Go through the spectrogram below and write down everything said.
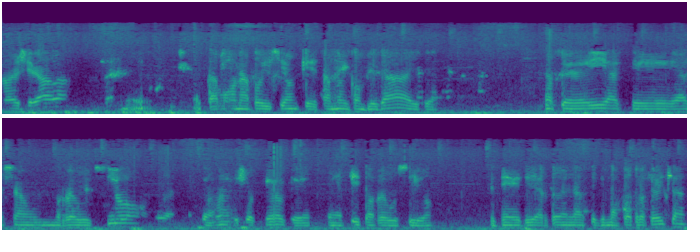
no le llegaba. Eh, estamos en una posición que está muy complicada y que no se veía que haya un revulsivo. Yo creo que necesita un revulsivo. Se tiene que tirar todo en las últimas cuatro fechas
